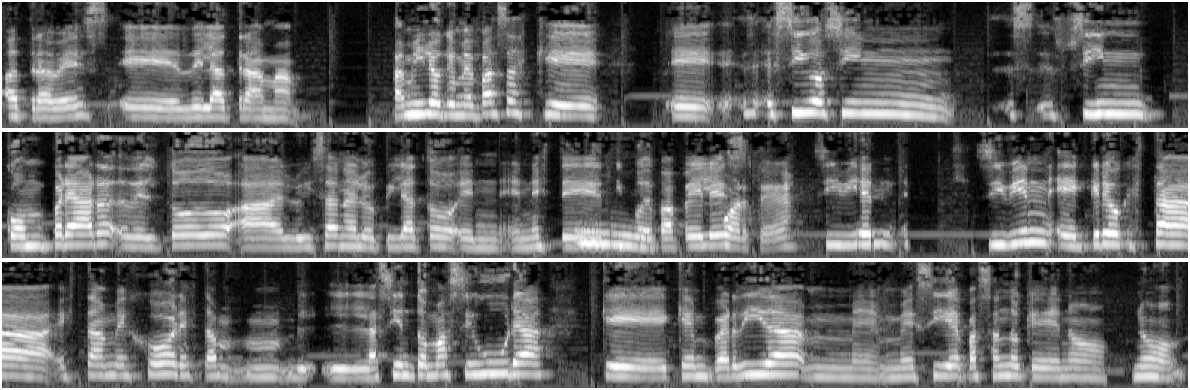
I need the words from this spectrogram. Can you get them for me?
a través eh, de la trama. A mí lo que me pasa es que eh, sigo sin comprar del todo a Luisana Lopilato en, en este uh, tipo de papeles. Fuerte, ¿eh? Si bien, si bien eh, creo que está, está mejor, está, mm, la siento más segura que, en Perdida, me, sigue pasando que no, no,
